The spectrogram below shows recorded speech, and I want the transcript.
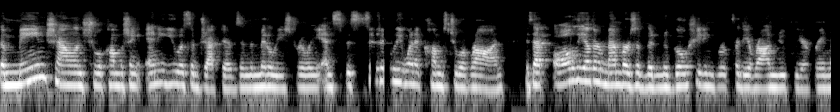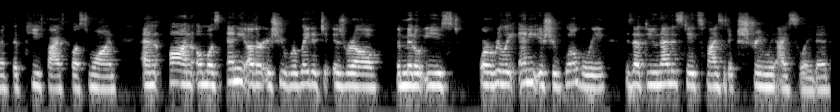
The main challenge to accomplishing any US objectives in the Middle East, really, and specifically when it comes to Iran, is that all the other members of the negotiating group for the Iran nuclear agreement, the P5 plus one, and on almost any other issue related to Israel, the Middle East, or really any issue globally, is that the United States finds it extremely isolated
